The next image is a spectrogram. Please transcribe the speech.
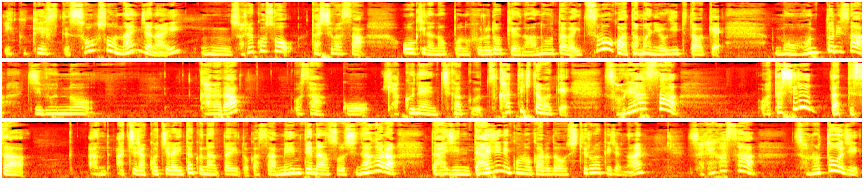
行くケースってそうそうないんじゃない？うん、それこそ私はさ、大きなのっぽの古時計のあの歌がいつもこう頭によぎってたわけ。もう本当にさ、自分の体をさ、こう100年近く使ってきたわけ。そりゃさ、私だってさ、ああちらこちら痛くなったりとかさ、メンテナンスをしながら大事に大事にこの体をしてるわけじゃない？それがさ、その当時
